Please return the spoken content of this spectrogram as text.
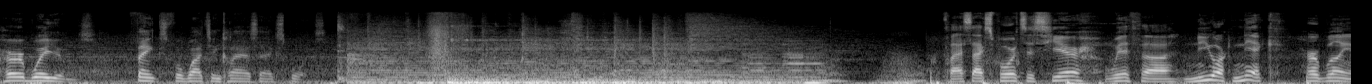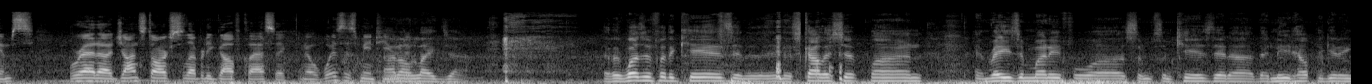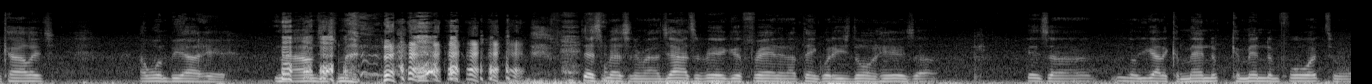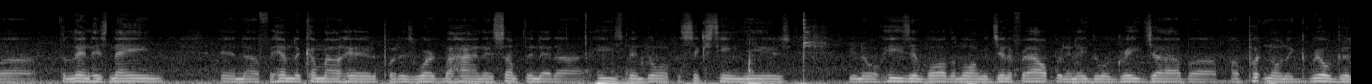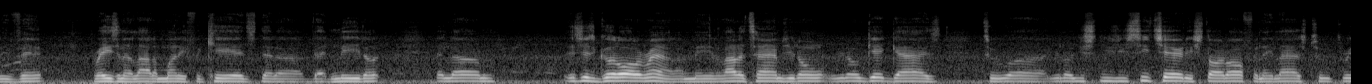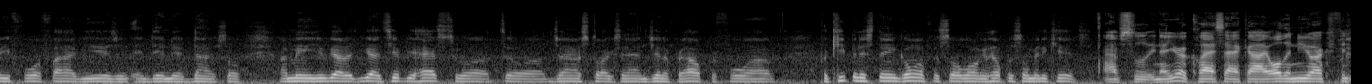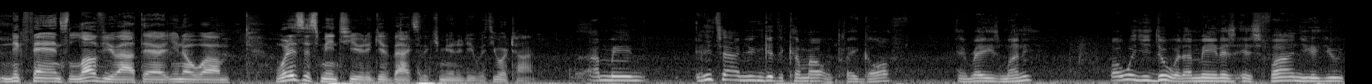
Herb Williams, thanks for watching Class Act Sports. Class Act Sports is here with uh, New York Knick, Herb Williams. We're at uh, John Starks Celebrity Golf Classic. You know, what does this mean to you? I don't like John. if it wasn't for the kids and the, and the scholarship fund and raising money for uh, some some kids that uh, that need help to get in college, I wouldn't be out here. No, I'm just messing, just messing around. John's a very good friend, and I think what he's doing here is uh, is uh, you know you got to commend him, commend him for it to uh, to lend his name and uh, for him to come out here to put his work behind it, something that uh, he's been doing for 16 years. You know, he's involved along with Jennifer Alpert, and they do a great job uh, of putting on a real good event, raising a lot of money for kids that uh, that need it, and um, it's just good all around. I mean, a lot of times you don't you don't get guys to uh, you know you, you see charities start off and they last two, three, four, five years and, and then they're done. So, I mean, you gotta you gotta tip your hats to uh, to uh, John Starks and Jennifer Alpert for uh, for keeping this thing going for so long and helping so many kids. Absolutely. Now you're a Class Act guy. All the New York Knick fans love you out there. You know, um, what does this mean to you to give back to the community with your time? I mean, anytime you can get to come out and play golf and raise money, why wouldn't you do it? I mean, it's, it's fun. You you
